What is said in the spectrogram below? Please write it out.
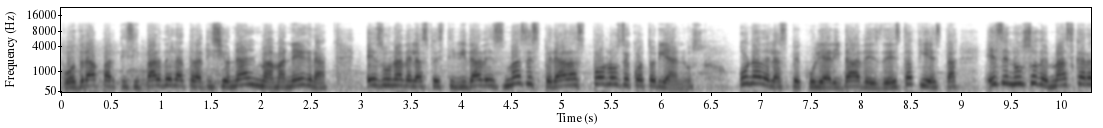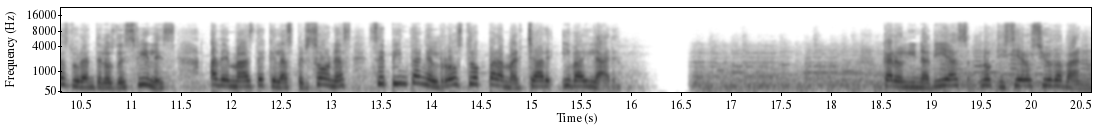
podrá participar de la tradicional Mama Negra. Es una de las festividades más esperadas por los ecuatorianos. Una de las peculiaridades de esta fiesta es el uso de máscaras durante los desfiles, además de que las personas se pintan el rostro para marchar y bailar. Carolina Díaz, Noticiero Ciudadano.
